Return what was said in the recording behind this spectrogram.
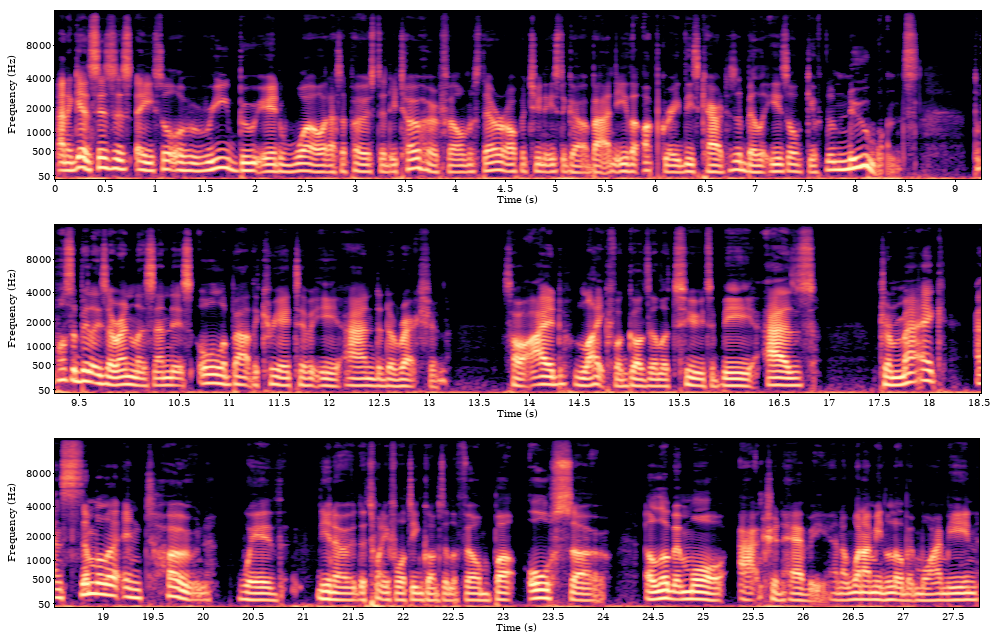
And again, since it's a sort of rebooted world as opposed to the Toho films, there are opportunities to go about and either upgrade these characters' abilities or give them new ones. The possibilities are endless, and it's all about the creativity and the direction. So I'd like for Godzilla 2 to be as dramatic and similar in tone with, you know, the 2014 Godzilla film, but also a little bit more action heavy. And when I mean a little bit more, I mean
